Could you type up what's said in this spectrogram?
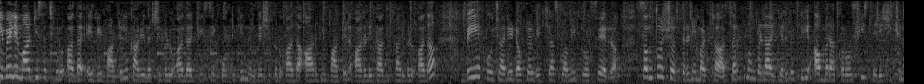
ಈ ವೇಳೆ ಮಾಜಿ ಸಚಿವರು ಆದ ಎಬಿ ಪಾಟೀಲ್, ಕಾರ್ಯದರ್ಶಿಗಳು ಆದ ಜಿಸಿ ಕೋಟಿಗಿ, ನಿರ್ದೇಶಕರು ಆದ ಆರ್ವಿ ಪಾಟೀಲ್, ಆಡಳಿತಾಧಿಕಾರಿಗಳು ಆದ B A Pujari, doctor Vidyaswami professor Santosh Taranimath Sarvamangala Yaragatti, Amara Karoshi ಸೇರಿ ಶಿಕ್ಷಣ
